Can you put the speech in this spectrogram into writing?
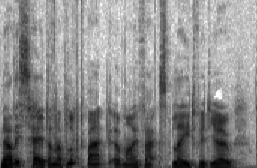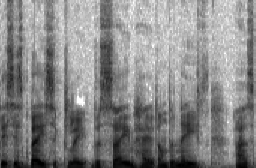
Now this head, and I've looked back at my Vax Blade video, this is basically the same head underneath as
